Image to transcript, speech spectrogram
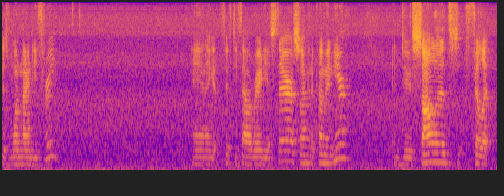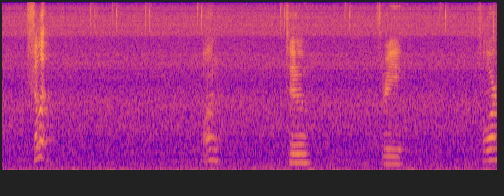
is 193. And I get 50 thou radius there, so I'm going to come in here and do solids, fillet, fillet. One, two, three, four.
